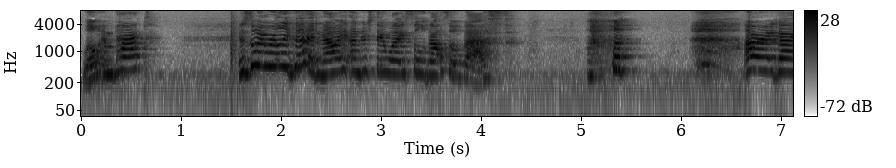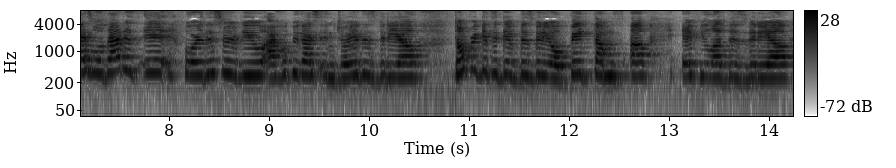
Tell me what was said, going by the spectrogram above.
low impact, it's doing really good. Now I understand why it sold out so fast. Alright guys, well that is it for this review. I hope you guys enjoyed this video. Don't forget to give this video a big thumbs up if you love this video.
